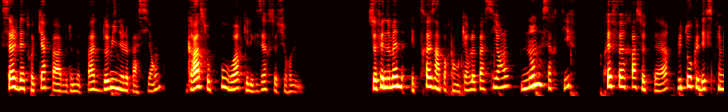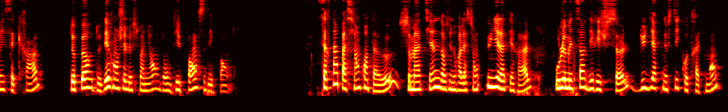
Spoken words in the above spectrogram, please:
celle d'être capable de ne pas dominer le patient grâce au pouvoir qu'il exerce sur lui. Ce phénomène est très important car le patient non assertif préférera se taire plutôt que d'exprimer ses craintes de peur de déranger le soignant dont il pense dépendre. Certains patients, quant à eux, se maintiennent dans une relation unilatérale où le médecin dirige seul du diagnostic au traitement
